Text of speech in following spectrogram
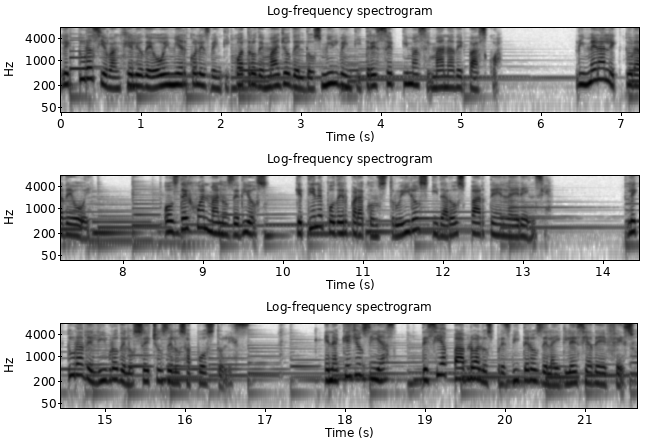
Lecturas y Evangelio de hoy miércoles 24 de mayo del 2023 séptima semana de Pascua. Primera lectura de hoy. Os dejo en manos de Dios, que tiene poder para construiros y daros parte en la herencia. Lectura del libro de los Hechos de los Apóstoles. En aquellos días, decía Pablo a los presbíteros de la iglesia de Efeso.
